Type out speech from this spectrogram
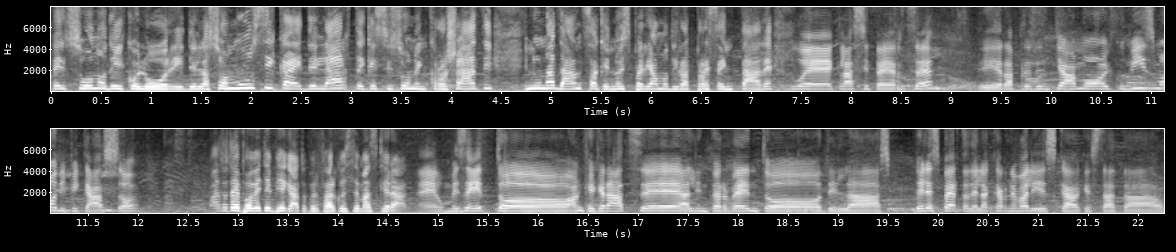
e il suono dei colori, della sua musica e dell'arte che si sono incrociati in una danza che noi speriamo di rappresentare. Due classi terze e rappresentiamo il cubismo di Picasso quanto tempo avete impiegato per fare queste mascherate? Eh, un mesetto, anche grazie all'intervento dell'esperta della carnevalesca che è stata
